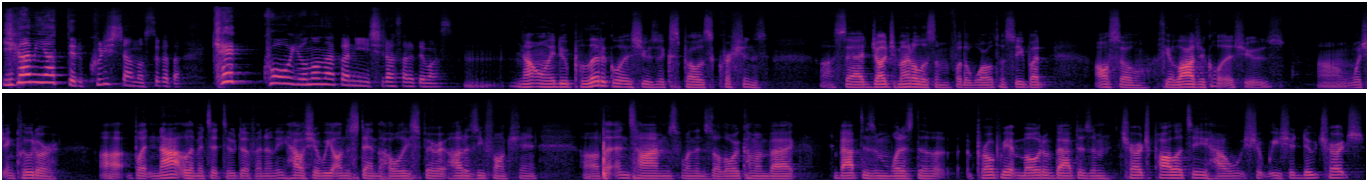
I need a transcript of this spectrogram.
いがみ合ってるクリスチャンの姿結構世の中に知らされてます。Not only do political issues expose Christians' uh, sad judgmentalism for the world to see, but also theological issues, um, which include or uh, but not limited to definitely how should we understand the Holy Spirit? How does He function? Uh, the end times, when is the Lord coming back? Baptism, what is the appropriate mode of baptism? Church polity, how should we should do church,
